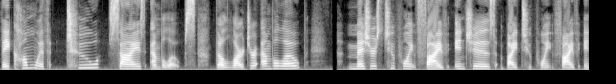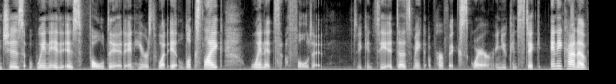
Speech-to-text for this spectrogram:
They come with two size envelopes. The larger envelope measures 2.5 inches by 2.5 inches when it is folded. And here's what it looks like when it's folded. So you can see it does make a perfect square. And you can stick any kind of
